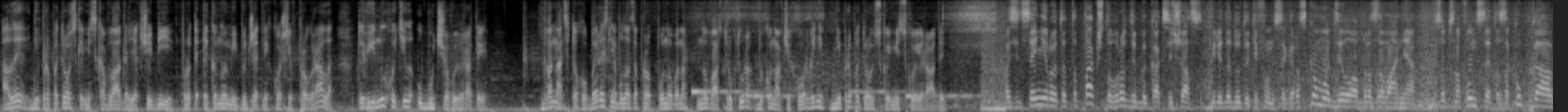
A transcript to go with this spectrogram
Але Дніпропетровська міська влада, якщо бій проти економії бюджетних коштів програла, то війну хотіла у будь-що виграти. 12 березня була запропонована нова структура виконавчих органів Дніпропетровської міської ради. позиционирует это так, что вроде бы как сейчас передадут эти функции городскому отделу образования. Собственно, функция это закупка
